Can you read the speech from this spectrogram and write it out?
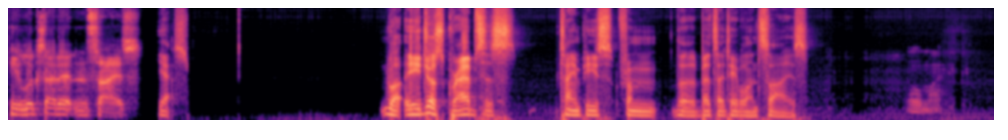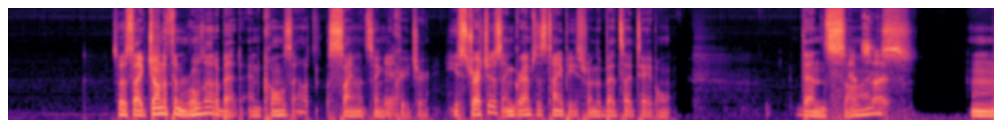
He looks at it and sighs. Yes. Well, he just grabs his timepiece from the bedside table and sighs. Oh my. So it's like Jonathan rolls out of bed and calls out, silencing the creature. He stretches and grabs his timepiece from the bedside table. Then sighs. sighs. Hmm.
